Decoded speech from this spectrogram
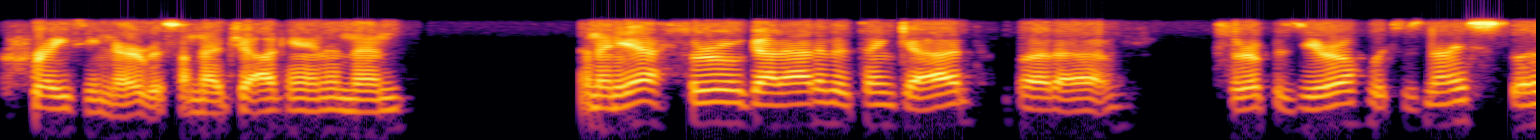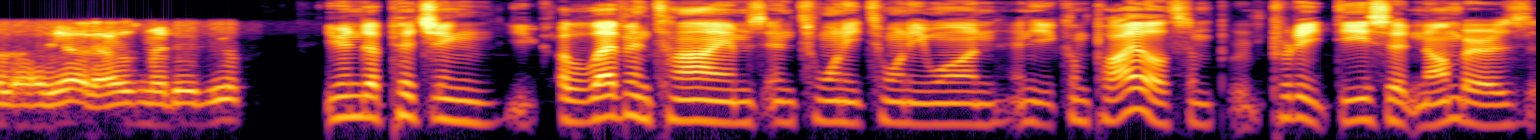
crazy nervous on that jog in, and then and then yeah, threw got out of it, thank God. But uh, threw up a zero, which was nice. But uh, yeah, that was my debut. You end up pitching 11 times in 2021, and you compile some pretty decent numbers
